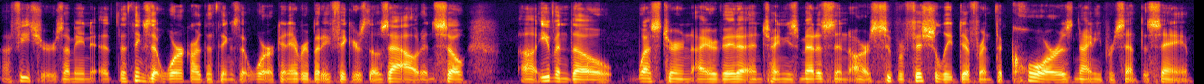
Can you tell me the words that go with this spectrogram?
uh, features. I mean, uh, the things that work are the things that work, and everybody figures those out. And so, uh, even though Western Ayurveda and Chinese medicine are superficially different, the core is 90% the same.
